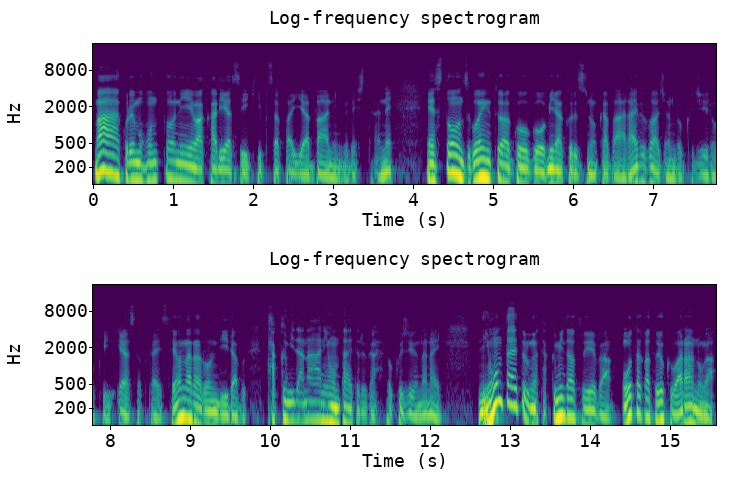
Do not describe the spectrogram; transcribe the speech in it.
まあこれも本当に分かりやすい Keep the Fire Burning でしたね、えー、SixTONES Going to a Go Go ミラクルズのカバーライブバージョン66位エアサプライさよならロンリーラブ巧みだな日本タイトルが67位日本タイトルが巧みだといえば大高とよく笑うのが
